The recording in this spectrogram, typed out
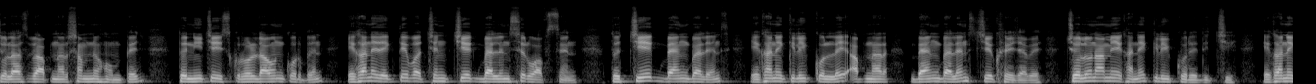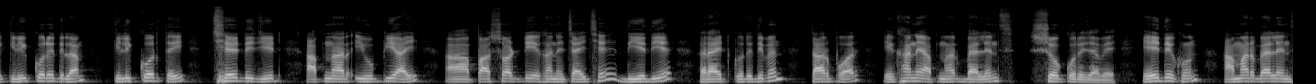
চলে আসবে আপনার সামনে হোম পেজ তো নিচে স্ক্রোল ডাউন করবেন, এখানে দেখতে পাচ্ছেন চেক ব্যালেন্সের অপশন তো চেক ব্যাংক ব্যালেন্স এখানে ক্লিক করলে আপনার ব্যাংক ব্যালেন্স চেক হয়ে যাবে। চলুন আমি এখানে ক্লিক করে দিচ্ছি। এখানে ক্লিক করে দিলাম ক্লিক করতেই ছ ডিজিট আপনার ইউপিআই পাসওয়ার্ডটি এখানে চাইছে, দিয়ে দিয়ে রাইট করে দিবেন। তারপর এখানে আপনার ব্যালেন্স শো করে যাবে। এই দেখুন, আমার ব্যালেন্স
